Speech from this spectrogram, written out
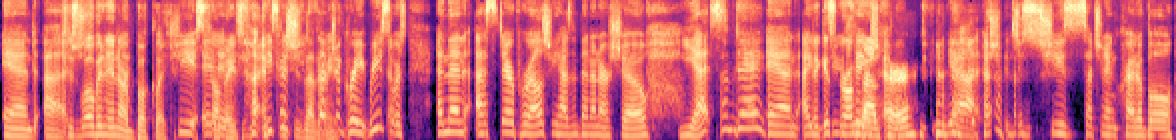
and uh, she's woven in our book like she so many times because she's, she's such amazing. a great resource. Yeah. And then Esther Perel, she hasn't been on our show yet someday. And I biggest girl love her. yeah, just she's such an incredible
